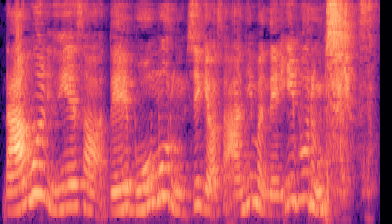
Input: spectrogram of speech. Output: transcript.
남을 위해서 내 몸을 움직여서 아니면 내 입을 움직여서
